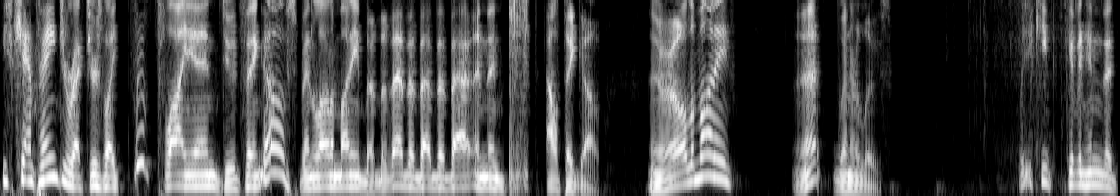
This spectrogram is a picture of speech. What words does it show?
These campaign directors like fly in, do the thing, oh, spend a lot of money, blah, blah, blah, blah, blah, blah, blah, and then pfft, out they go. And they're all the money. Eh, win or lose. What do you keep giving him the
